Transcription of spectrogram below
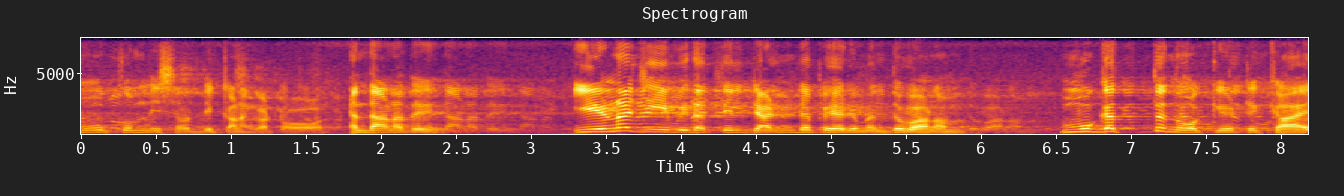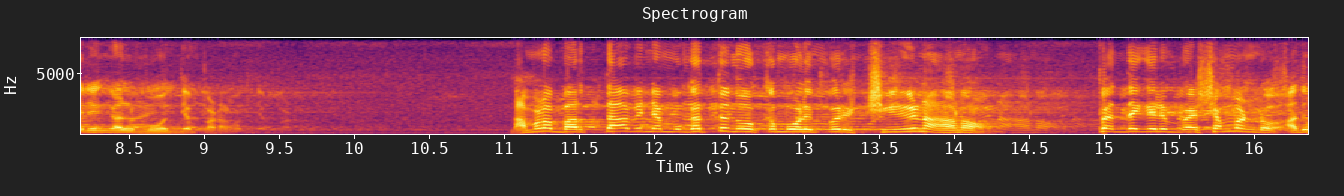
മൂക്കും നീ ശ്രദ്ധിക്കണം കേട്ടോ എന്താണത്? ഇണ ജീവിതത്തിൽ രണ്ടു പേരും എന്ത് വേണം? മുഖത്ത് നോക്കിയിട്ട് കാര്യങ്ങൾ ബോധ്യപ്പെടണം. നമ്മുടെ ഭർത്താവിന്റെ മുഖത്ത് നോക്കുമ്പോൾ ഇപ്പൊ ഒരു ക്ഷീണാണോ? ഇപ്പൊ എന്തെങ്കിലും വിഷമുണ്ടോ അത്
